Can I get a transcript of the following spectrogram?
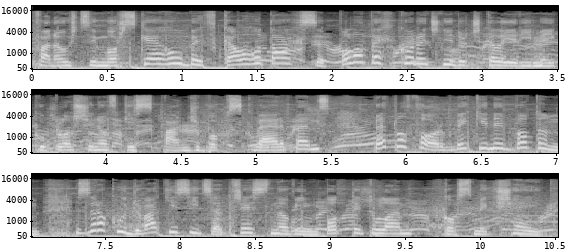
Fanoušci mořské houby v kalhotách se po letech konečně dočkali remakeu plošinovky SpongeBob SquarePants Battle for Bikini Bottom z roku 2003 s novým podtitulem Cosmic Shake.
